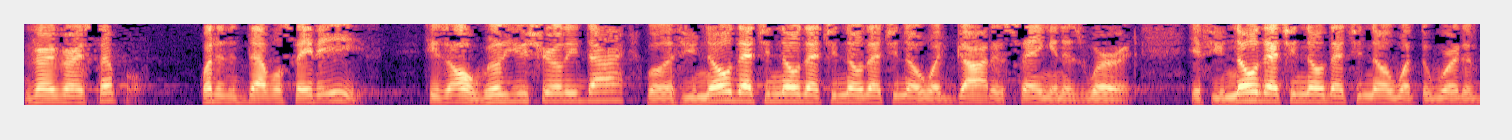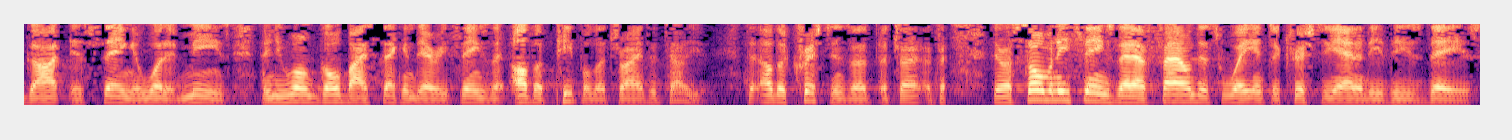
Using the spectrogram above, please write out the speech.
Very, very simple. What did the devil say to Eve? He said, Oh, will you surely die? Well, if you know that you know that you know that you know what God is saying in His Word, if you know that you know that you know what the Word of God is saying and what it means, then you won't go by secondary things that other people are trying to tell you. That other Christians are, are trying. Are, there are so many things that have found its way into Christianity these days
